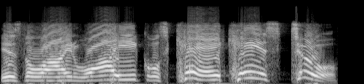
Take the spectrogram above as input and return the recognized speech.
is the line y equals k. k is 2.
